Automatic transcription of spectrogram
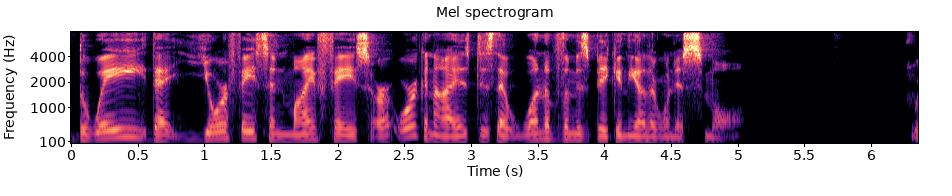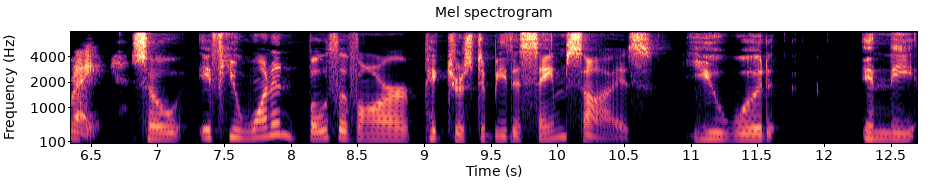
the way that your face and my face are organized is that one of them is big and the other one is small. Right. So if you wanted both of our pictures to be the same size, you would, in the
